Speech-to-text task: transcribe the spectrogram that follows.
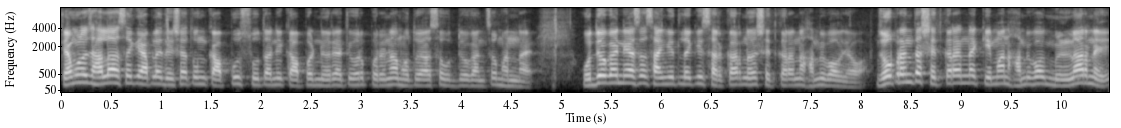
त्यामुळे झालं असं की आपल्या देशातून कापूस सूत आणि कापड निर्यातीवर परिणाम होतोय असं उद्योगांचं म्हणणं आहे. उद्योगांनी असं सांगितलं की सरकारनं शेतकऱ्यांना हमीभाव द्यावा. जोपर्यंत शेतकऱ्यांना किमान हमीभाव मिळणार नाही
